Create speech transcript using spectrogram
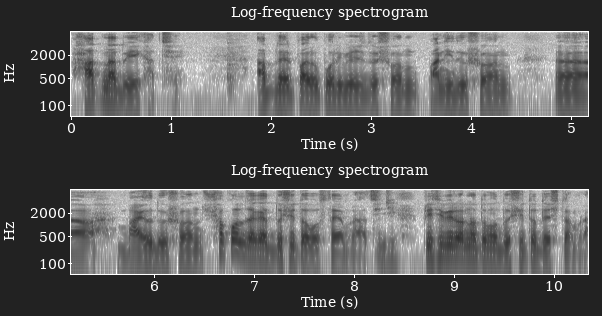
হাত না ধুয়ে খাচ্ছে। আপনার পারু পরিবেশ দূষণ পানি দূষণ বায়ু দূষণ সকল জায়গায় দূষিত অবস্থায় আমরা আছি। পৃথিবীর অন্যতম দূষিত দেশ তো আমরা।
